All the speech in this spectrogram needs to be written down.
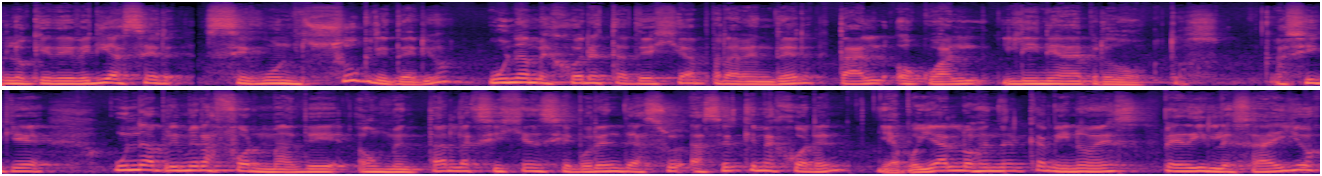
lo que debería ser, según su criterio, una mejor estrategia para vender tal o cual línea de productos. Así que una primera forma de aumentar la exigencia y por ende hacer que mejoren y apoyarlos en el camino es pedirles a ellos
